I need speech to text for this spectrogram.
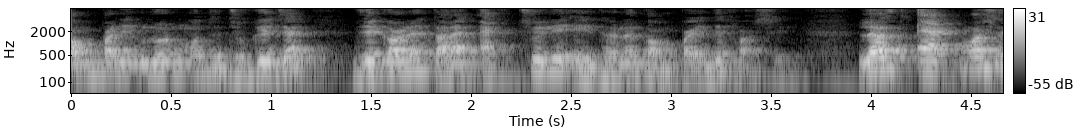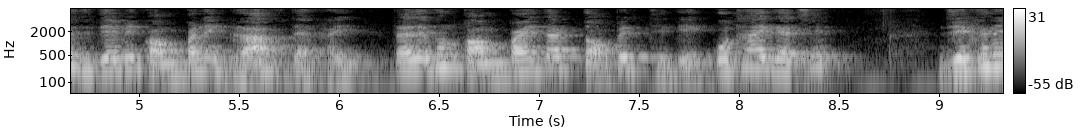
কোম্পানিগুলোর মধ্যে ঝুঁকে যায়, যে কারণে তারা অ্যাকচুয়ালি এই ধরনের কোম্পানিতে ফাঁসে। লাস্ট এক মাসে যদি আমি কোম্পানির গ্রাফ দেখাই, তাহলে দেখুন কোম্পানি তার টপের থেকে কোথায় গেছে? যেখানে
